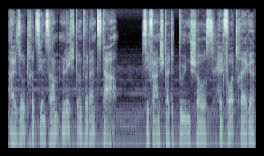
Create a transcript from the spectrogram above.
Also tritt sie ins Rampenlicht und wird ein Star. Sie veranstaltet Bühnenshows, hält Vorträge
